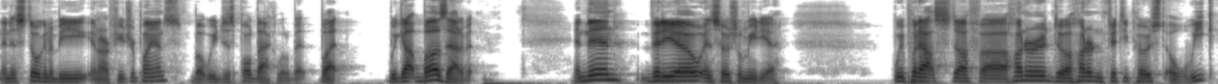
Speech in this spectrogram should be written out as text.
and it's still going to be in our future plans, but we just pulled back a little bit. But we got buzz out of it. And then video and social media. We put out stuff uh, 100 to 150 posts a week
